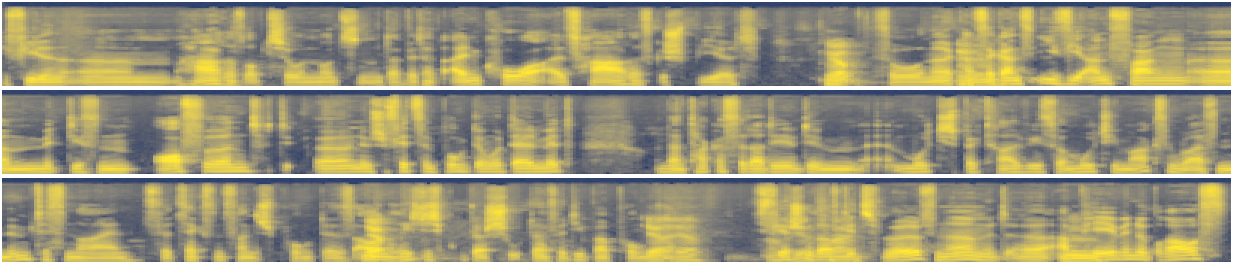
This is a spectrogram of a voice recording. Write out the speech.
die vielen ähm, Haares-Optionen nutzen. Und da wird halt ein Core als Haares gespielt. Ja, So, ne, kannst ja Ja. ganz easy anfangen ähm, mit diesem die- äh, nimmst du 14-Punkte-Modell mit und dann tackerst du da dem, dem äh, Multispektralvisor Multi-Marksman Rifle Mimtissen rein für 26 Punkte. Das ist auch Ja. ein richtig guter Shooter für die paar Punkte. ja, ja. Vier Shooter auf die 12, ne, mit äh, AP, Mhm. wenn du brauchst.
